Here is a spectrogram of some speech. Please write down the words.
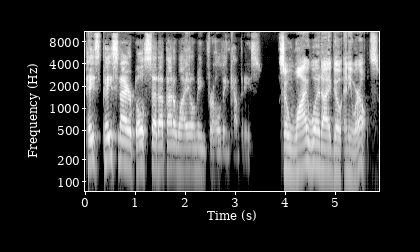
Pace Pace and I are both set up out of Wyoming for holding companies. So why would I go anywhere else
